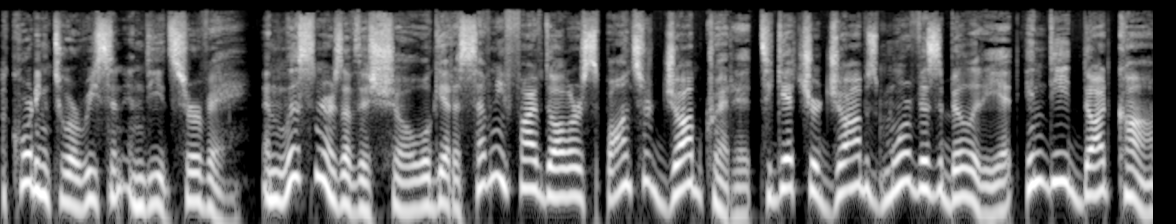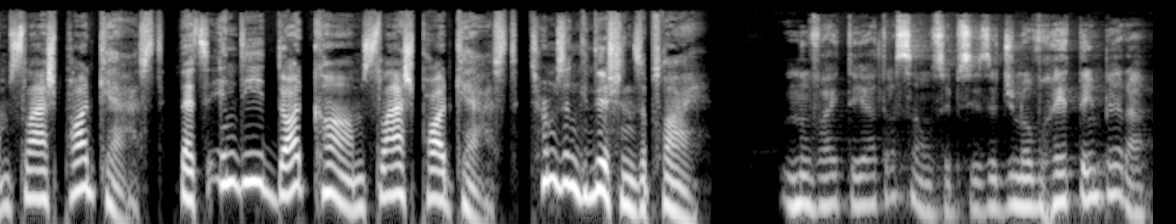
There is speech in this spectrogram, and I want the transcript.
according to a recent Indeed survey. And listeners of this show will get a $75 sponsored job credit to get your jobs more visibility at Indeed.com slash podcast. That's Indeed.com slash podcast. Terms and conditions apply. não vai ter atração. Você precisa, de novo, retemperar.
